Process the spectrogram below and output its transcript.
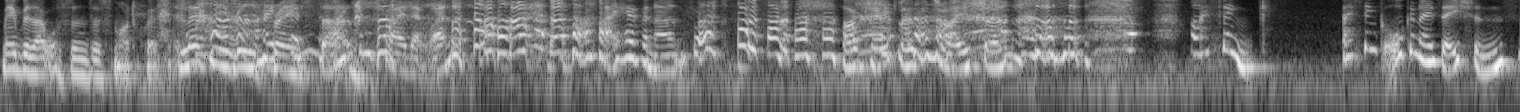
Maybe that wasn't a smart question. Let me rephrase I that. can try that one. I have an answer. Okay, let's try it then. I think I think organizations,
